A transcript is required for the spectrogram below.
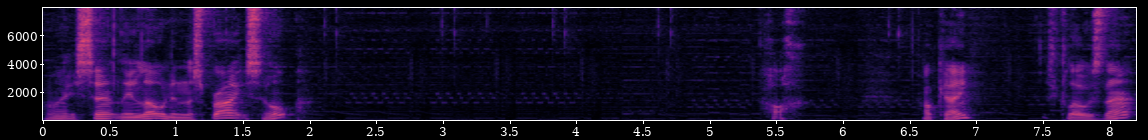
Well, it's certainly loading the sprites up. Oh, okay, let's close that.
